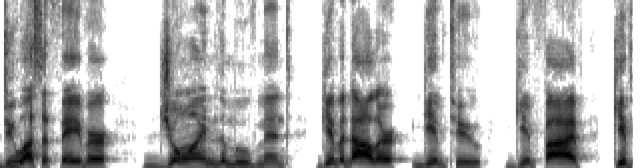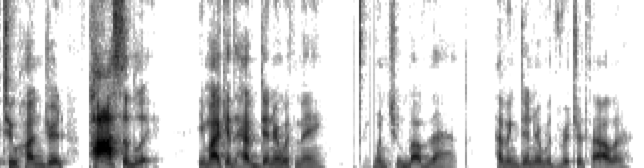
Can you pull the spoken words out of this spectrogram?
do us a favor, join the movement give a dollar, give two, give five, give 200. Possibly, you might get to have dinner with me. Wouldn't you love that? Having dinner with Richard Fowler?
